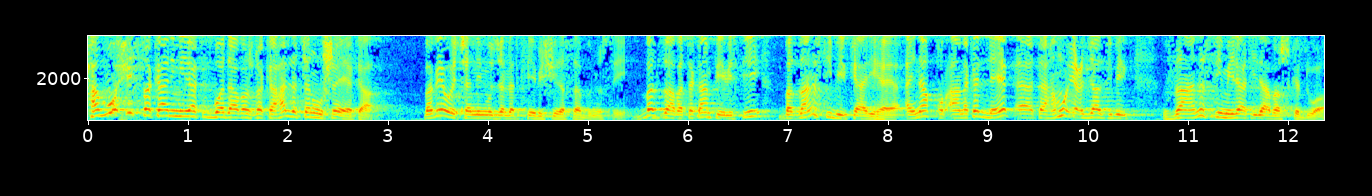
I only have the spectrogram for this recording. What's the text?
هەموو حیسەکانی میراتت بۆ دابەش دەکا هەر لە چەند وشەیەکە بەبێ ئەوەی چەندین مجلد کتێبیشی لەسەر بنووسی بەس بابەتەکان پێویستی بە زانستی بیرکاری هەیە ئەینا قورئانەکە لە یەک ئاەتە هەموو ئیعجازی بیر زانستی میراتی دابەش کردووە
